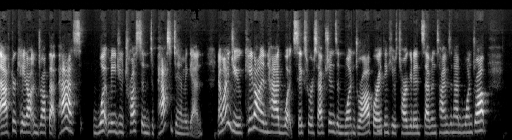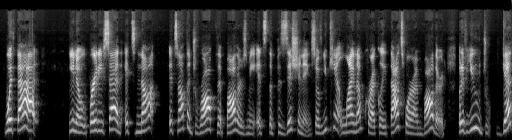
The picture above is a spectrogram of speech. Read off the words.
after Cade Otton dropped that pass, what made you trust him to pass it to him again? Now, mind you, Cade Otton had what six receptions and one drop, or I mm-hmm. think he was targeted seven times and had one drop. With that, you know, Brady said it's not it's not the drop that bothers me it's the positioning so if you can't line up correctly that's where i'm bothered but if you d- get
